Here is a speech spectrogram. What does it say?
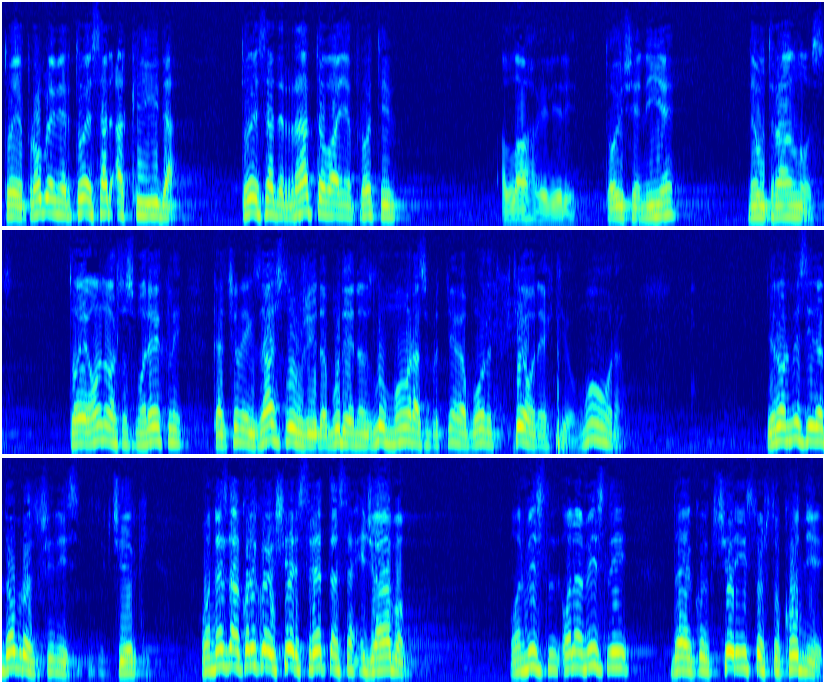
To je problem jer to je sad akida. To je sad ratovanje protiv Allahove vjeri. To više nije neutralnost. To je ono što smo rekli, kad čovjek zasluži da bude na zlu, mora se protiv njega boriti, htio ne htio, mora. Jer on misli da dobro čini kćerki. On ne zna koliko je kćer sretna sa hijabom. On misli, ona misli da je kod kćeri isto što kod nje.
